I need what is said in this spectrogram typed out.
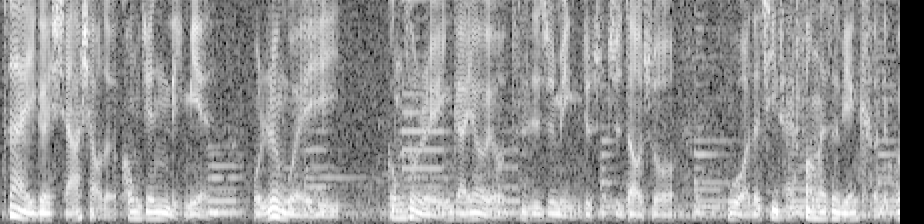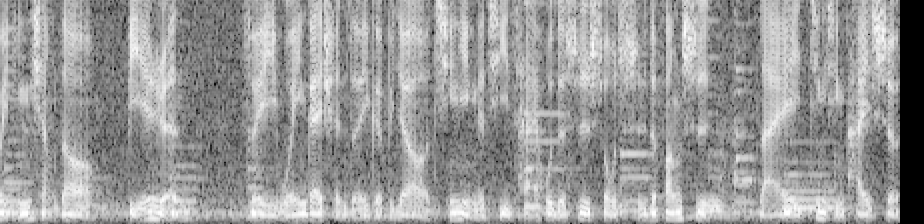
在一个狭小的空间里面，我认为工作人员应该要有自知之明，就是知道说我的器材放在这边可能会影响到别人，所以我应该选择一个比较轻盈的器材，或者是手持的方式来进行拍摄。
